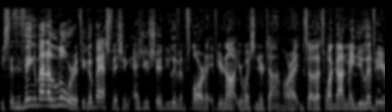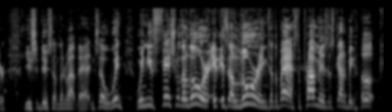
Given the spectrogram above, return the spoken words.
You say the thing about a lure, if you go bass fishing, as you should, you live in Florida. If you're not, you're wasting your time, all right? And so that's why God made you live here. You should do something about that. And so when, when you fish with a lure, it is alluring to the bass. The problem is it's got a big hook.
